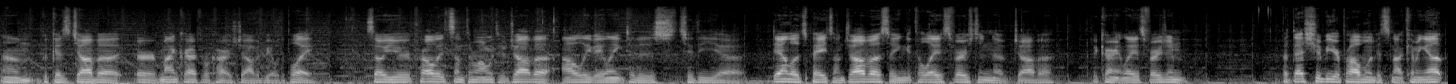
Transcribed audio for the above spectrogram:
Um, because Java or Minecraft requires Java to be able to play. So you're probably something wrong with your Java. I'll leave a link to this to the uh, downloads page on Java so you can get the latest version of Java, the current latest version. But that should be your problem if it's not coming up.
